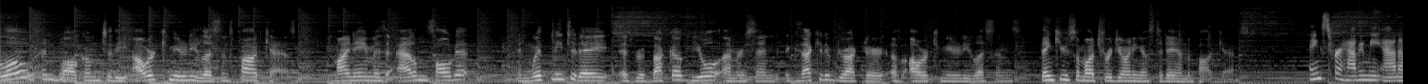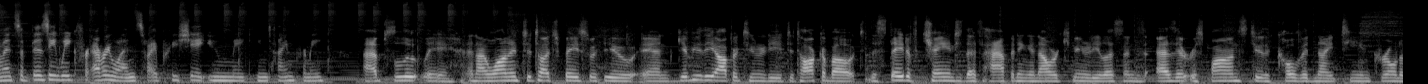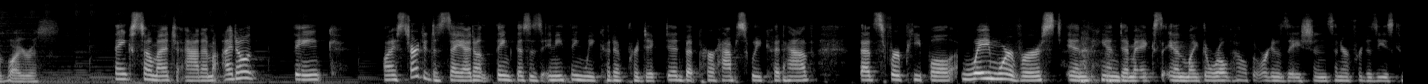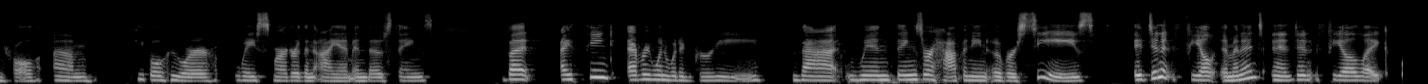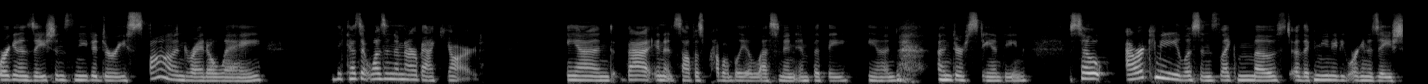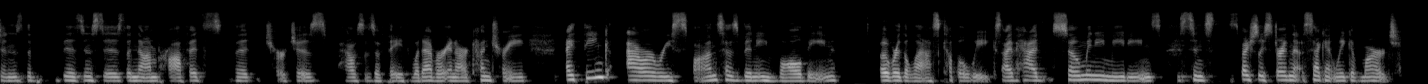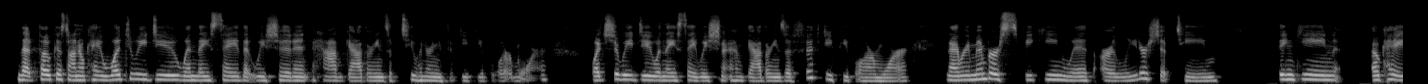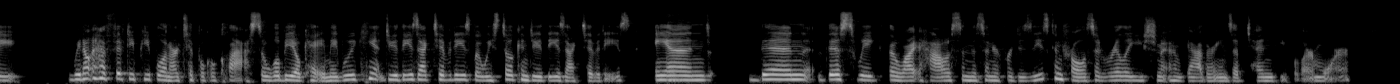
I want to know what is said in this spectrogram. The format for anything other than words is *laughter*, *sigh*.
Hello and welcome to the Our Community Listens podcast. My name is Adam Solget, and with me today is Rebecca Buell Emerson, Executive Director of Our Community Listens. Thank you so much for joining us today on the podcast. Thanks for having me, Adam. It's a busy week for everyone, so I appreciate you making time for me. Absolutely. And I wanted to touch base with you and give you the opportunity to talk about the state of change that's happening in our community listens as it responds to the COVID 19 coronavirus. Thanks so much, Adam. I don't think, well, I started to say, I don't think this is anything we could have predicted, but perhaps we could have. That's for people way more versed in *laughs* pandemics and like the World Health Organization, Center for Disease Control, um, people who are way smarter than I am in those things. But I think everyone would agree that when things were happening overseas, it didn't feel imminent and it didn't feel like organizations needed to respond right away because it wasn't in our backyard. And that in itself is probably a lesson in empathy and *laughs* understanding. So, our community listens, like most of the community organizations, the businesses, the nonprofits, the churches, houses of faith, whatever in our country. I think our response has been evolving over the last couple weeks. I've had so many meetings since, especially starting that second week of March, that focused on okay, what do we do when they say that we shouldn't have gatherings of 250 people or more? What should we do when they say we shouldn't have gatherings of 50 people or more? And I remember speaking with our leadership team, thinking, okay, we don't have 50 people in our typical class, so we'll be okay. Maybe we can't do these activities, but we still can do these activities. And then this week, the White House and the Center for Disease Control said, really, you shouldn't have gatherings of 10 people or more.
